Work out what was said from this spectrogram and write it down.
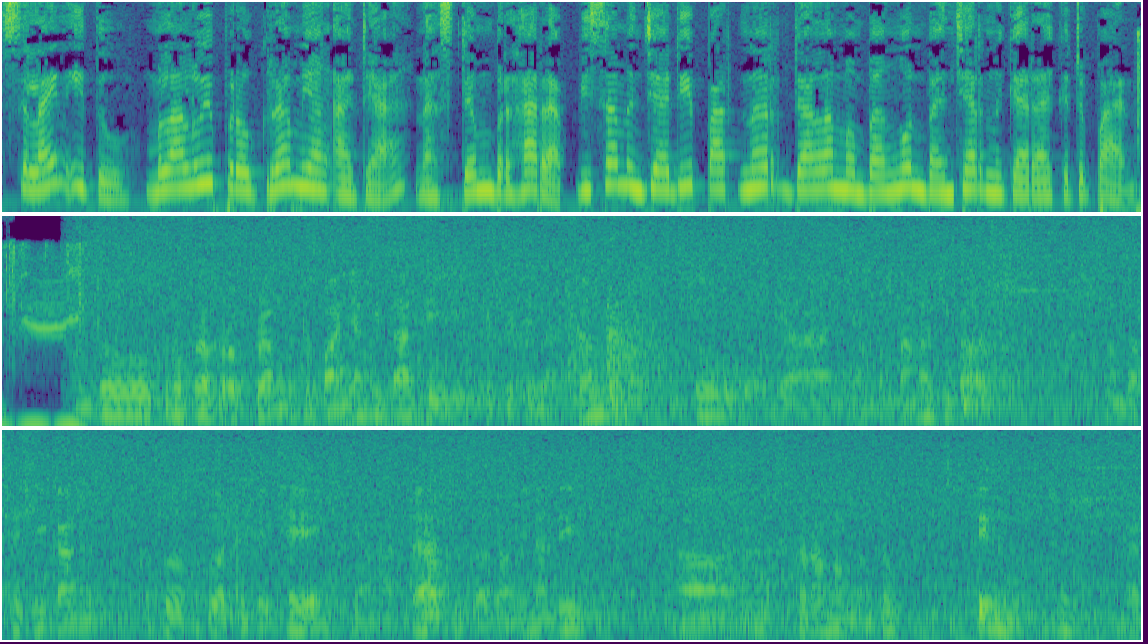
Selain itu, melalui program yang ada, Nasdem berharap bisa menjadi partner dalam membangun Banjarnegara ke depan. Untuk program-program ke depannya kita di DPD Nasdem itu ya yang pertama juga harus memposisikan ketua-ketua DPC yang ada juga kami nanti uh, ingin segera membentuk tim khusus eh,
